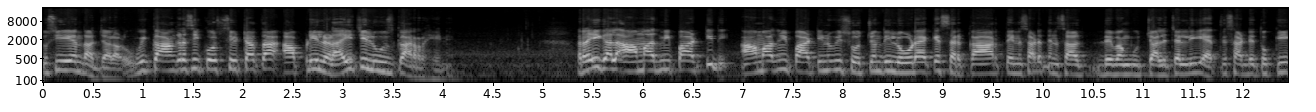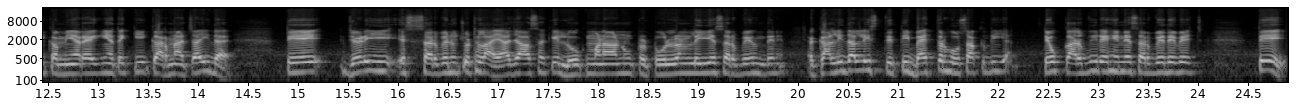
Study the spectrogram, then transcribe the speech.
ਤੁਸੀਂ ਇਹ ਅੰਦਾਜ਼ਾ ਲਾ ਲਓ ਵੀ ਕਾਂਗਰਸੀ ਕੁਝ ਸੀਟਾਂ ਤਾਂ ਆਪਣੀ ਲੜਾਈ 'ਚ ਹੀ ਲੂਜ਼ ਕਰ ਰਹੇ ਨੇ। ਰਹੀ ਗੱਲ ਆਮ ਆਦਮੀ ਪਾਰਟੀ ਦੀ। ਆਮ ਆਦਮੀ ਪਾਰਟੀ ਨੂੰ ਵੀ ਸੋਚਣ ਦੀ ਲੋੜ ਹੈ ਕਿ ਸਰਕਾਰ 3 3.5 ਸਾਲ ਦੇ ਵਾਂਗੂ ਚੱਲ ਚੱਲੀ ਹੈ ਤੇ ਸਾਡੇ ਤੋਂ ਕੀ ਕਮੀਆਂ ਰਹਿ ਗਈਆਂ ਤੇ ਕੀ ਕਰਨਾ ਚਾਹੀਦਾ ਹੈ। ਤੇ ਜਿਹੜੀ ਇਸ ਸਰਵੇ ਨੂੰ ਝੁਠਲਾਇਆ ਜਾ ਸਕੇ, ਲੋਕ ਮਨਾਂ ਨੂੰ ਟਟੋਲਣ ਲਈ ਇਹ ਸਰਵੇ ਹੁੰਦੇ ਨੇ। ਅਕਾਲੀ ਦਲ ਲਈ ਸਥਿਤੀ ਬਿਹਤਰ ਹੋ ਸਕਦੀ ਹੈ। ਤੇ ਉਹ ਕਰ ਵੀ ਰਹੇ ਨੇ ਸਰਵੇ ਦੇ ਵਿੱਚ। ਤੇ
